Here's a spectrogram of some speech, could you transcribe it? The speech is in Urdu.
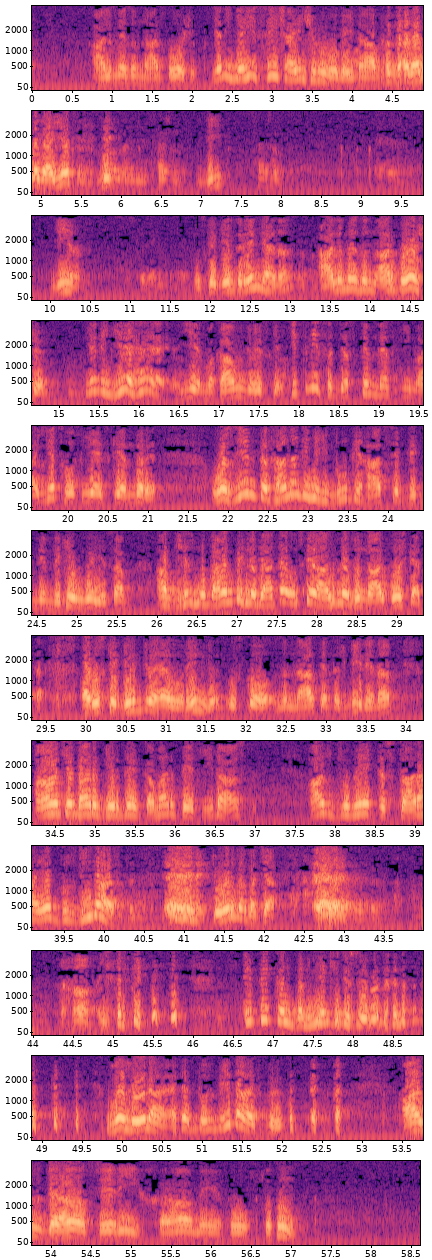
عالم زنار پوش۔ یعنی یہی سے شاعری شروع ہو گئی نا، آپ اندازہ لگائیے جی؟ جی ہاں۔ اس کے گرد رنگ ہے نا، عالم زنار پوش۔ یعنی یہ ہے، یہ مقام جو اس کے اتنی سجسٹونیس ایمائیت ہوتی ہے اس کے اندر۔ وہ ذہن پہ تھا نا کہ یہ ہندو کے ہاتھ سے بکے ہوئے یہ سب۔ اب جس مقام پہ لے جاتا ہے، اسے عالم زندار پوش کہتا ہے۔ اور اس کے گرد جو ہے وہ رنگ، اس کو زندار سے تشبیح دینا۔ آنچ در گرد کمر پیچیدہ است آج جمعے استارا ہے دزدیدہ است۔ چور کا بچہ ہاں یعنی ٹپیکل بنیے کی جو صورت ہے نا۔ وہ لے رہا ہے، دزدیدہ است۔ آج گراں شیری خرام او سکون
